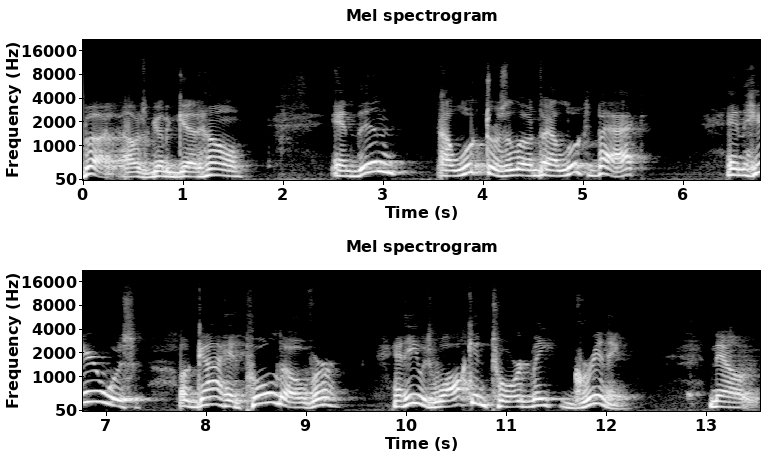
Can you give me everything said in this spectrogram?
But I was going to get home. And then I looked, I looked back, and here was a guy had pulled over, and he was walking toward me, grinning. Now,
